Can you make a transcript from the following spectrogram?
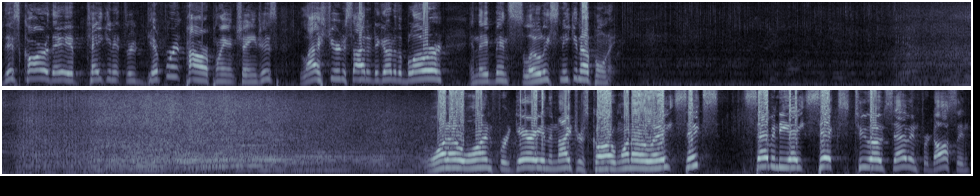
This car, they have taken it through different power plant changes. Last year, decided to go to the blower, and they've been slowly sneaking up on it. One hundred one for Gary in the nitrous car. One hundred eight six 78 6 207 for Dawson.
